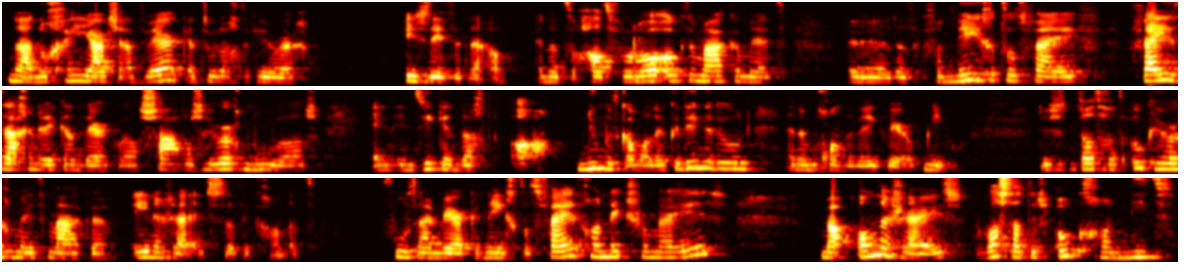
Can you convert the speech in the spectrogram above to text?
nou, nog geen jaartje aan het werk. En toen dacht ik heel erg, is dit het nou? En dat had vooral ook te maken met dat ik van 9 tot 5, vijf dagen in de week aan het werk was. S'avonds heel erg moe was. En in het weekend dacht oh, nu moet ik allemaal leuke dingen doen. En dan begon de week weer opnieuw. Dus dat had ook heel erg mee te maken. Enerzijds dat ik gewoon dat fulltime werken 9 tot 5 gewoon niks voor mij is. Maar anderzijds was dat dus ook gewoon niet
